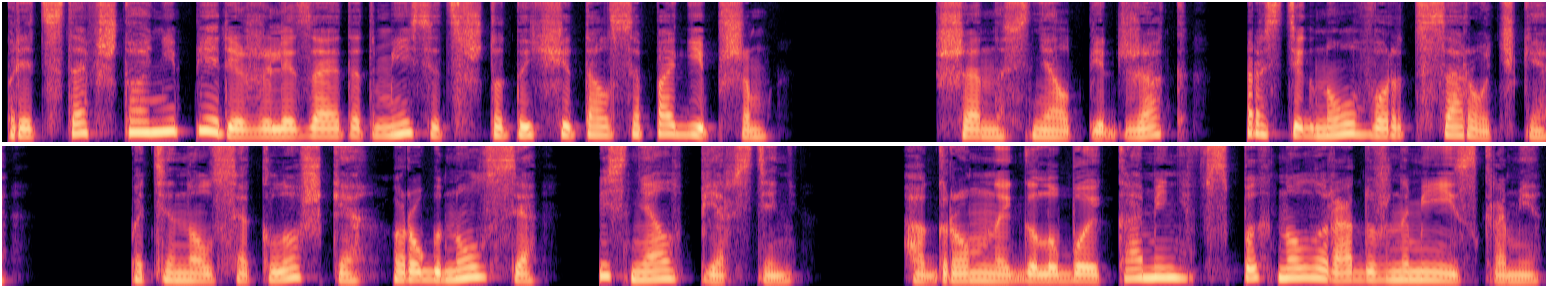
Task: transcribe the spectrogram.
Представь, что они пережили за этот месяц, что ты считался погибшим. Шен снял пиджак, расстегнул ворот сорочки. Потянулся к ложке, ругнулся и снял перстень. Огромный голубой камень вспыхнул радужными искрами.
